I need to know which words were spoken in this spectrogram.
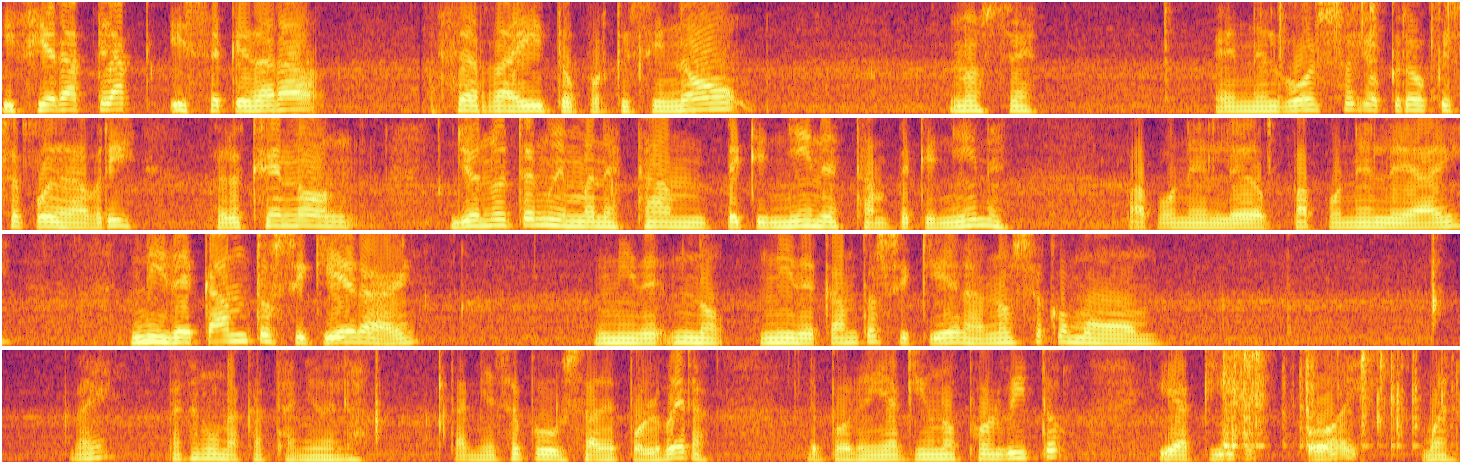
hiciera clac y se quedara cerradito, porque si no, no sé. En el bolso yo creo que se puede abrir, pero es que no, yo no tengo imanes tan pequeñines, tan pequeñines para ponerle, para ponerle ahí, ni de canto siquiera, ¿eh? ni de no ni de canto siquiera no sé cómo veis parecen unas castañuelas. También se puede usar de polvera. Le ponéis aquí unos polvitos y aquí bueno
